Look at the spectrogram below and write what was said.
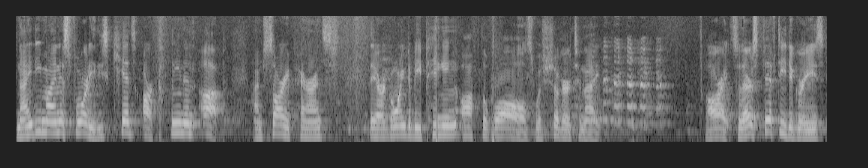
90 minus 40. These kids are cleaning up. I'm sorry, parents. They are going to be pinging off the walls with sugar tonight. All right, so there's 50 degrees,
